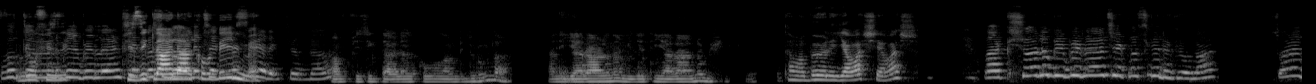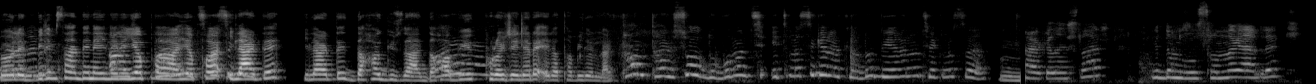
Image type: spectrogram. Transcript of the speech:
Bu Zaten fizik- birbirlerini fizikle çekmesi, böyle alakalı değil çekmesi mi? Gerekiyordu. Tam fizikle alakalı olan bir durum da. Hani yararına, milletin yararına bir şey. Tamam böyle yavaş yavaş. Bak şöyle birbirlerini çekmesi gerekiyorlar. Sonra Böyle diğerleri- bilimsel deneyleri Ay, yapa böyle yapa itmesi ileride ileride daha güzel, daha büyük projelere el atabilirler. Tam tersi oldu. Bunun ç- itmesi gerekiyordu. Diğerinin çekmesi. Hmm. Arkadaşlar videomuzun sonuna geldik.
